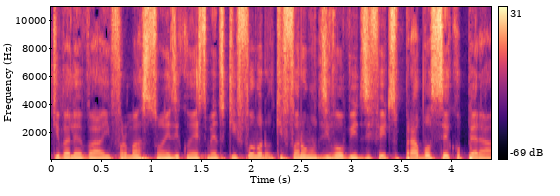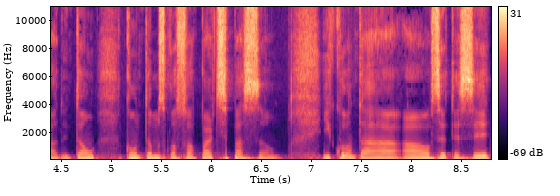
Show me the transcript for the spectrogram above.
que vai levar informações e conhecimentos que foram, que foram desenvolvidos e feitos para você cooperado. Então, contamos com a sua participação. E quanto a, ao CTC,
